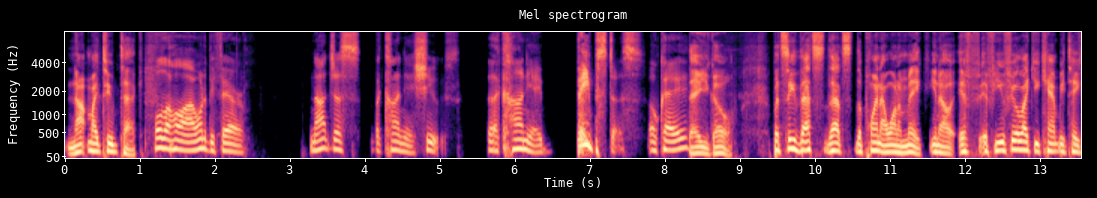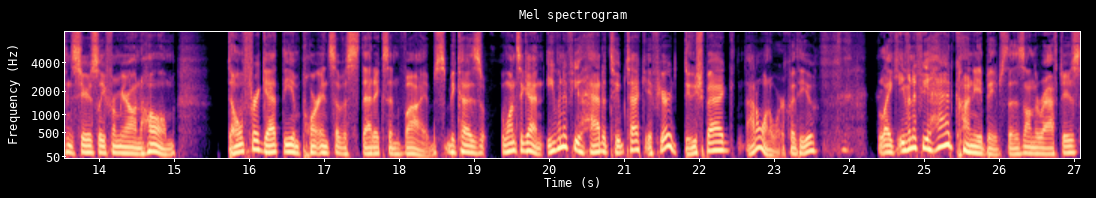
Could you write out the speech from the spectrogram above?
not my tube tech. Hold on, hold on. I want to be fair not just the Kanye shoes, the Kanye Bapestas. Okay, there you go. But see, that's that's the point I want to make. You know, if if you feel like you can't be taken seriously from your own home, don't forget the importance of aesthetics and vibes. Because once again, even if you had a tube tech, if you're a douchebag, I don't want to work with you. Like even if you had Kanye Bapestas on the rafters,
